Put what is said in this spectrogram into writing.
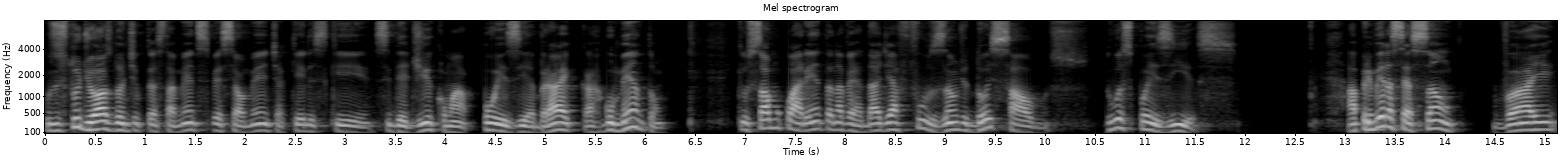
Os estudiosos do Antigo Testamento, especialmente aqueles que se dedicam à poesia hebraica, argumentam que o Salmo 40, na verdade, é a fusão de dois salmos, duas poesias. A primeira seção vai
